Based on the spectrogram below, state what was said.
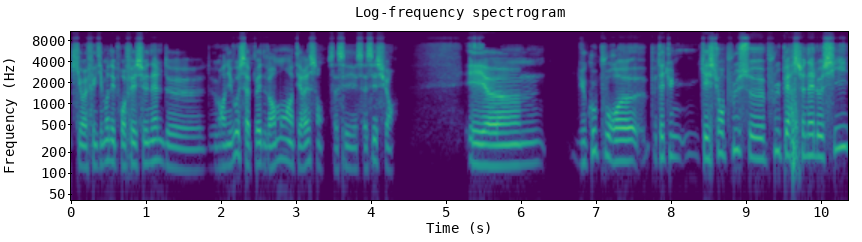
qui ont effectivement des professionnels de, grand niveau, ça peut être vraiment intéressant, ça c'est sûr. Et du coup, pour peut-être une question plus, plus personnelle aussi,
